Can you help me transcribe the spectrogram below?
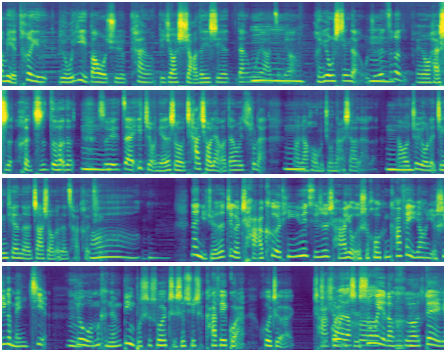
他们也特意留意帮我去看比较小的一些单位啊，怎么样？很用心的，我觉得这个朋友还是很值得的。所以在一九年的时候，恰巧两个单位出来，那然后我们就拿下来了，然后就有了今天的扎小文的茶客厅。哦，嗯，那你觉得这个茶客厅，因为其实茶有的时候跟咖啡一样，也是一个媒介，就我们可能并不是说只是去咖啡馆或者。茶馆只是为了喝，对，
